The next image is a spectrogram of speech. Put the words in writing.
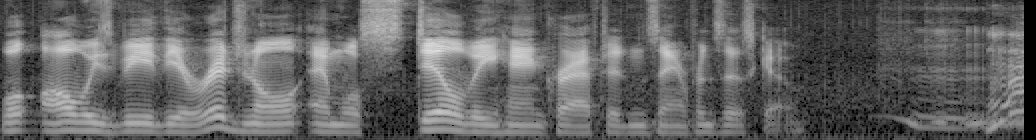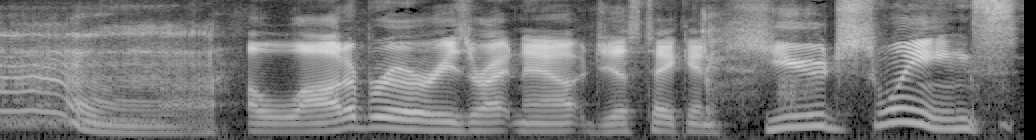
will always be the original and will still be handcrafted in San Francisco. A lot of breweries right now just taking huge swings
